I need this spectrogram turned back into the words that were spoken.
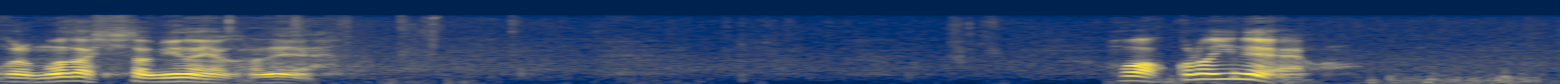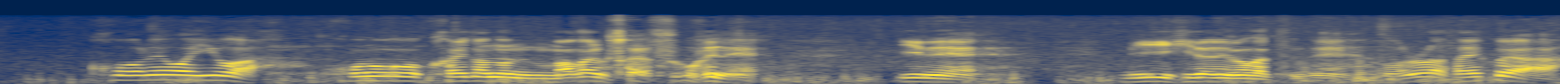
これまだ下見えないやからね。ほらこれいいね。これはいいわ。この階段の曲がり方がすごいね。いいね。右左曲がってね。これは最高や。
